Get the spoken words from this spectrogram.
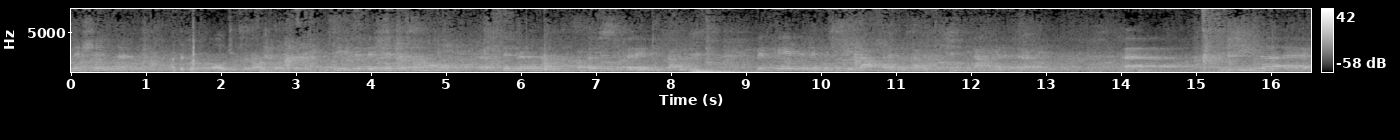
le, scelte... Anche cronologiche, no? Sì, le, scelte sono eh, sempre una, sorta di sofferenza perché le possibilità sarebbero state centinaia letteralmente. Eh, il GID è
